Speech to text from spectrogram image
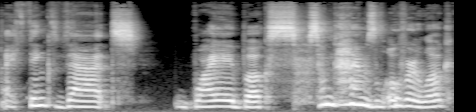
I think that YA books sometimes overlook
